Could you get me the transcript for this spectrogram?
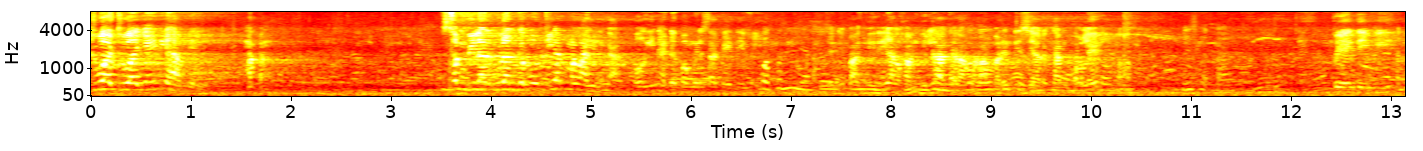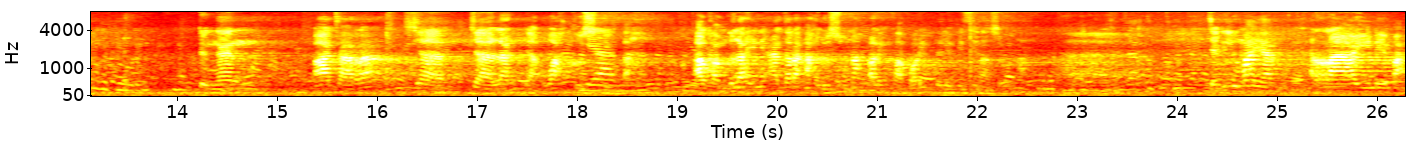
dua-duanya ini hamil. Matang sembilan bulan kemudian melahirkan. Oh ini ada pemirsa BTV jadi Pak Giri Alhamdulillah acara malam hari disiarkan oleh BTV dengan acara Jalan Dakwah Gus Miftah. Alhamdulillah ini acara ahlu sunnah paling favorit televisi nasional. Jadi lumayan, Raine Pak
